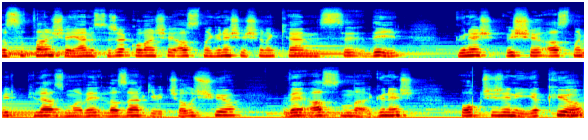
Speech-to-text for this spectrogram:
Isıtan şey yani sıcak olan şey aslında güneş ışığının kendisi değil. Güneş ışığı aslında bir plazma ve lazer gibi çalışıyor ve aslında güneş oksijeni yakıyor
